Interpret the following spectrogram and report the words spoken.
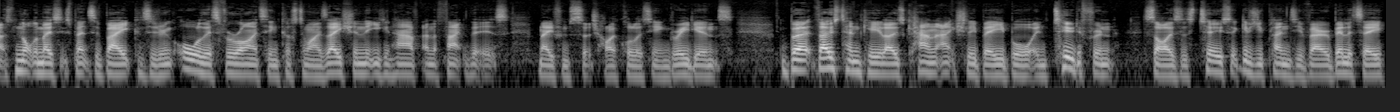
that's not the most expensive bait considering all this variety and customization that you can have and the fact that it's made from such high quality ingredients. But those 10 kilos can actually be bought in two different sizes too, so it gives you plenty of variability.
